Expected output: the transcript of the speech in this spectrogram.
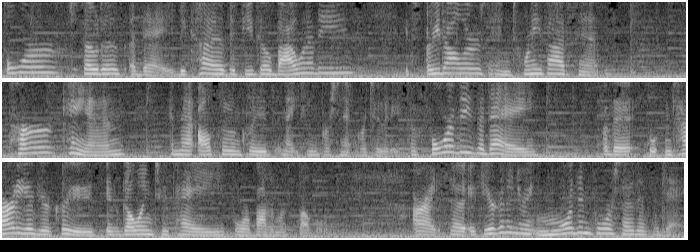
four sodas a day because if you go buy one of these, it's $3.25 per can and that also includes an 18% gratuity. So four of these a day for the entirety of your cruise is going to pay for bottomless bubbles. All right, so if you're gonna drink more than four sodas a day,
